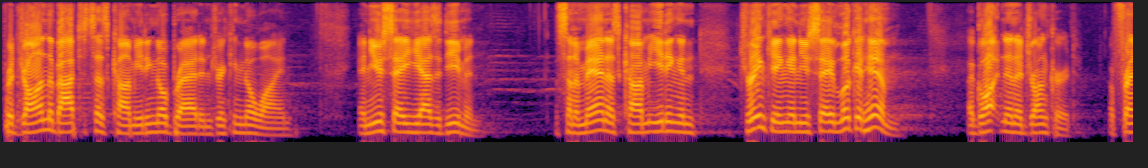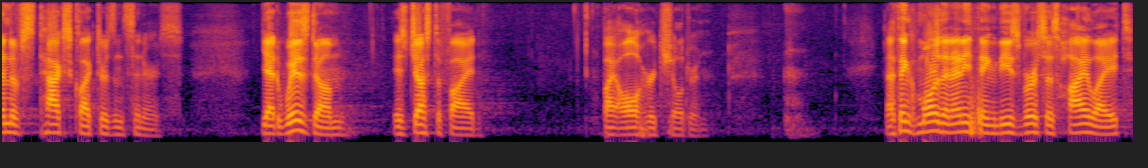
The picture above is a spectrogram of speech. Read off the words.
For John the Baptist has come, eating no bread and drinking no wine, and you say he has a demon. The Son of Man has come, eating and drinking, and you say, Look at him, a glutton and a drunkard, a friend of tax collectors and sinners. Yet wisdom is justified by all her children. I think more than anything, these verses highlight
